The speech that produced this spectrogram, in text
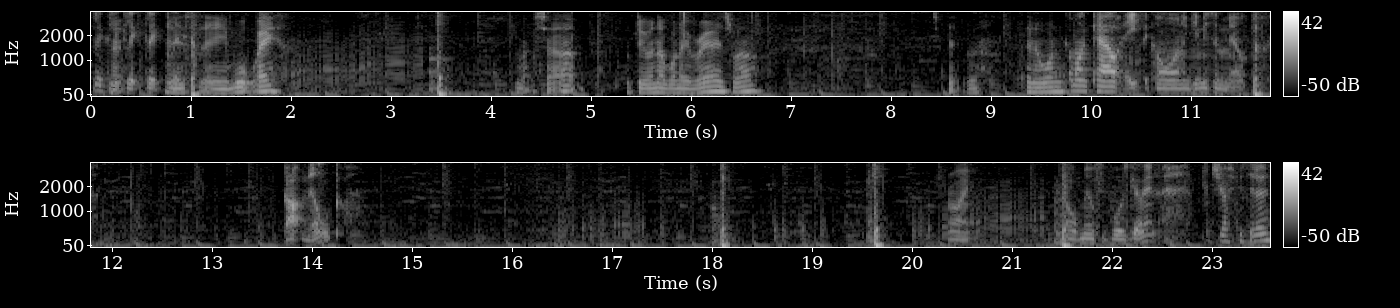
click, click, click, click, click. Here's the walkway. That's set up. We'll do another one over here as well. It's a bit of a thinner one. Come on, cow, eat the corn and give me some milk. Got milk? Right. Old Milky Boy's going. What you ask me to do?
